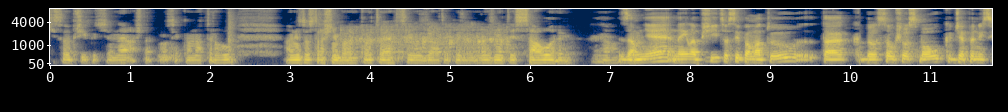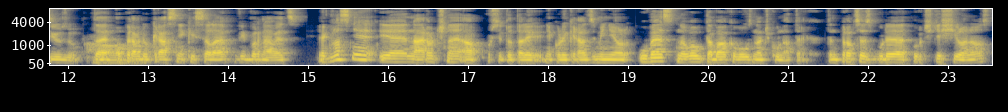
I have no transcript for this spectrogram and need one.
kyselé příchutě ne až tak moc jako na trhu. A mě to strašně baví, proto já chci udělat jakože různě ty saury. Jo. Za mě nejlepší, co si pamatuju, tak byl Social Smoke Japanese Yuzu. To je opravdu krásně kyselé, výborná věc. Jak vlastně je náročné, a už si to tady několikrát zmínil, uvést novou tabákovou značku na trh? Ten proces bude určitě šílenost,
